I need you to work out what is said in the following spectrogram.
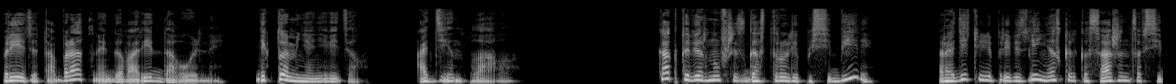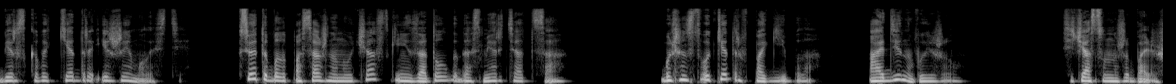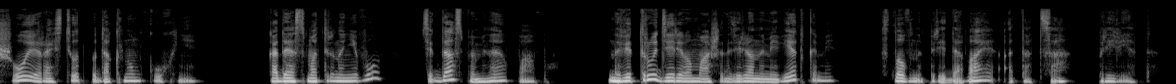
Приедет обратно и говорит довольный. Никто меня не видел. Один плавал. Как-то, вернувшись с гастролей по Сибири, родители привезли несколько саженцев сибирского кедра и жимолости. Все это было посажено на участке незадолго до смерти отца. Большинство кедров погибло, а один выжил. Сейчас он уже большой и растет под окном кухни. Когда я смотрю на него, всегда вспоминаю папу. На ветру дерево машет зелеными ветками, словно передавая от отца привет.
